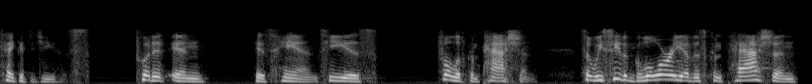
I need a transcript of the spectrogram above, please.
Take it to Jesus. Put it in His hands. He is full of compassion. So we see the glory of His compassion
